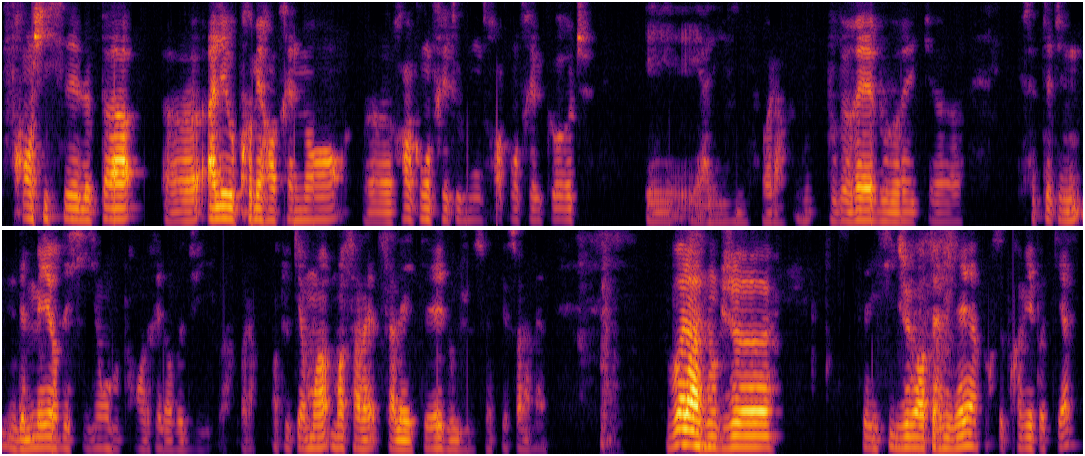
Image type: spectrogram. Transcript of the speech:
franchissez le pas, euh, allez au premier entraînement, euh, rencontrez tout le monde, rencontrez le coach et, et allez-y. Voilà, vous, verrez, vous verrez que c'est peut-être une, des meilleures décisions que vous prendrez dans votre vie. Voilà. En tout cas, moi, moi ça ça l'a été, donc je souhaite que ce soit la même. Voilà, donc je, c'est ici que je vais en terminer hein, pour ce premier podcast.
